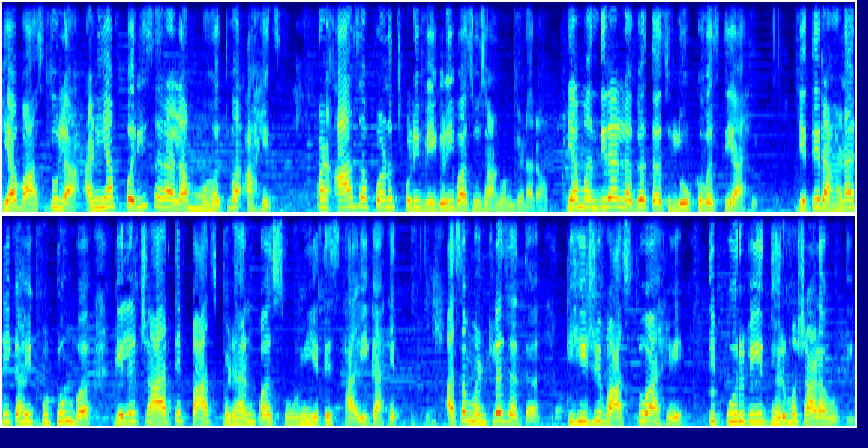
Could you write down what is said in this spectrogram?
या वास्तूला आणि या परिसराला महत्त्व आहेच. पण आज आपण थोडी वेगळी बाजू जाणून घेणार आहोत. या मंदिरालगतच लोकवस्ती आहे. येथे राहणारी काही कुटुंब गेले चार ते पाच पिढ्यांपासून येथे स्थायिक आहेत. असं म्हटलं जातं की ही जी वास्तू आहे ती पूर्वी धर्मशाळा होती.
